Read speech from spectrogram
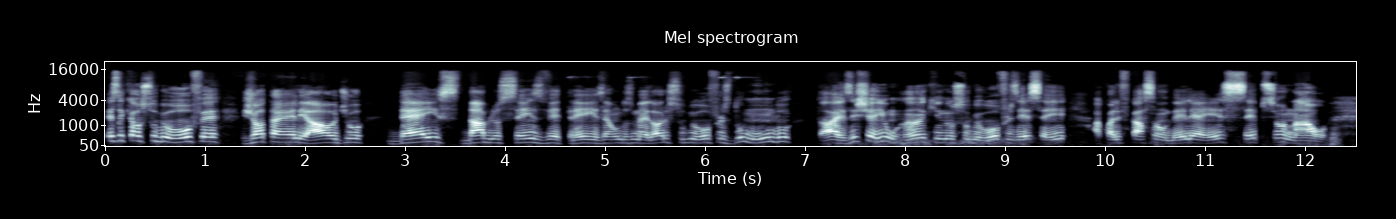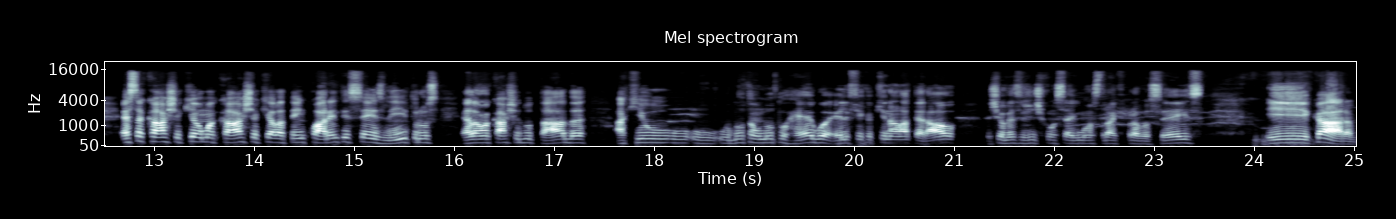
Esse aqui é o subwoofer JL Audio 10W6V3, é um dos melhores subwoofers do mundo, tá? Existe aí um ranking nos subwoofers e esse aí, a qualificação dele é excepcional. Essa caixa aqui é uma caixa que ela tem 46 litros, ela é uma caixa dutada, aqui o, o, o duto é um duto régua, ele fica aqui na lateral, deixa eu ver se a gente consegue mostrar aqui para vocês. E, cara,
